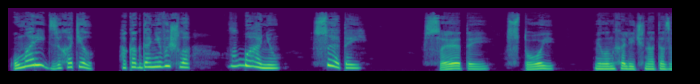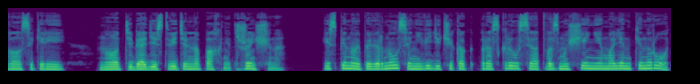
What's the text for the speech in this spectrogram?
Уморить захотел. А когда не вышла, в баню. С этой...» «С этой? Стой!» — меланхолично отозвался Кирей. «Но от тебя действительно пахнет, женщина». И спиной повернулся, не видячи, как раскрылся от возмущения Маленкин рот.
